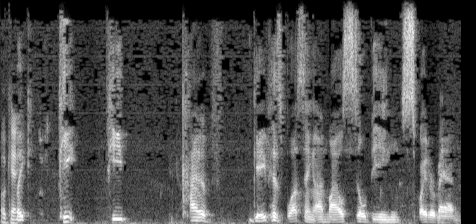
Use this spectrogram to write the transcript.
okay. Like Pete, Pete kind of gave his blessing on Miles still being Spider-Man,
